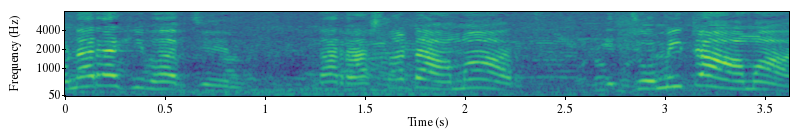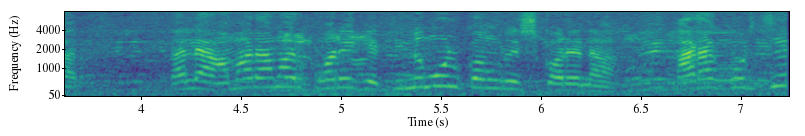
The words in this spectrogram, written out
ওনারা কি ভাবছেন? তার রাস্তাটা আমার জমিটা আমার। তাহলে আমার আমার করে কে? তৃণমূল কংগ্রেস করে না। কারা করছে?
